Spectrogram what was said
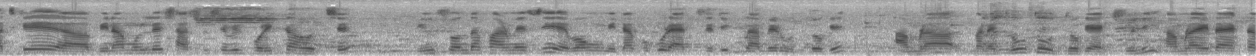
আজকে বিনামূল্যে স্বাস্থ্য শিবির পরীক্ষা হচ্ছে নিউ সন্ধ্যা ফার্মেসি এবং মিঠাপুকুর অ্যাথলেটিক ক্লাবের উদ্যোগে। আমরা মানে যৌথ উদ্যোগে অ্যাকচুয়ালি আমরা এটা একটা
